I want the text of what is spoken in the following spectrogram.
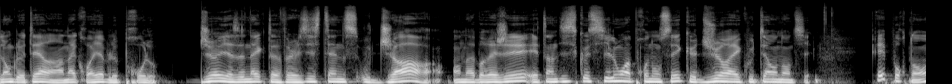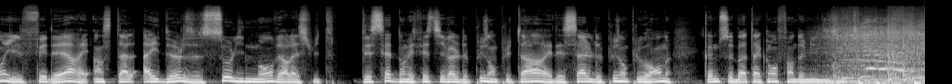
L'Angleterre a un incroyable prolo. Joy as an Act of Resistance ou JAR, en abrégé, est un disque aussi long à prononcer que dur à écouter en entier. Et pourtant, il fédère et installe Idols solidement vers la suite. Des sets dans les festivals de plus en plus tard et des salles de plus en plus grandes, comme ce Bataclan fin 2018. I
